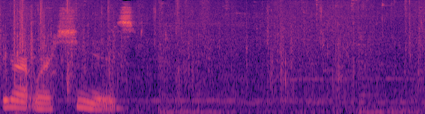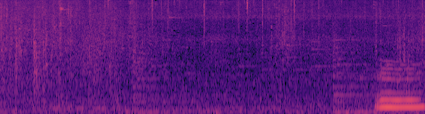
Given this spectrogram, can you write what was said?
figure out where he is. Mm.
